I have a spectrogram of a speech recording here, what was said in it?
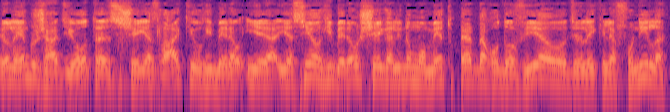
Eu lembro já de outras cheias lá que o Ribeirão. E, e assim, o Ribeirão chega ali no momento perto da rodovia, o Dirley, que ele afunila.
